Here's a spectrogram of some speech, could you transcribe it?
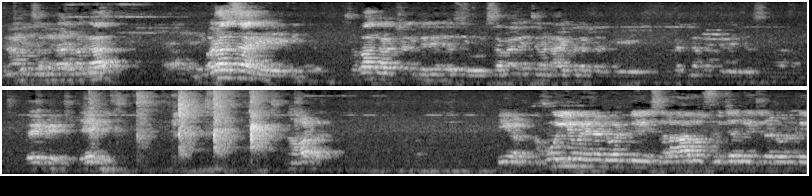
దినం సందర్భంగా మరోసారి శుభాకాంక్షలు తెలియజేస్తూ ఈ సమయం ఇచ్చిన నాయకులందరికీ కృతజ్ఞతలు తెలియజేస్తున్నాను. జై భీమ్. నా ఆర్డర్. ఈ అమూల్యమైనటువంటి సలహాలు సూచనలు ఇచ్చినటువంటి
